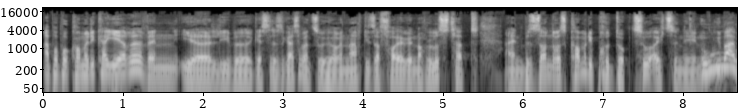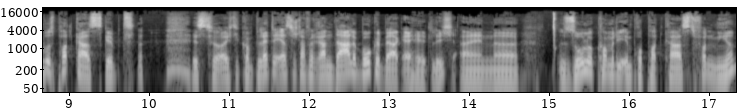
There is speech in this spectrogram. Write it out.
Apropos Comedy-Karriere, wenn ihr, liebe Gäste des Geisterbahn-Zuhörer, nach dieser Folge noch Lust habt, ein besonderes Comedy-Produkt zu euch zu nehmen, überall wo es Podcasts gibt, ist für euch die komplette erste Staffel Randale Bokelberg erhältlich, ein äh, Solo-Comedy-Impro-Podcast von mir.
